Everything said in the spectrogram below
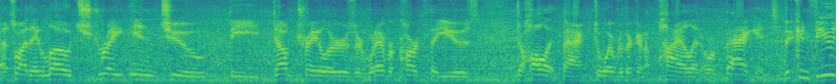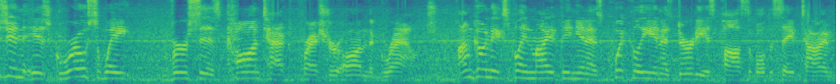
That's why they load straight into the dump trailers or whatever carts they use to haul it back to wherever they're going to pile it or bag it. The confusion is gross weight versus contact pressure on the ground. I'm going to explain my opinion as quickly and as dirty as possible to save time.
